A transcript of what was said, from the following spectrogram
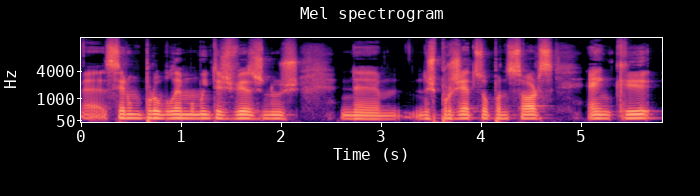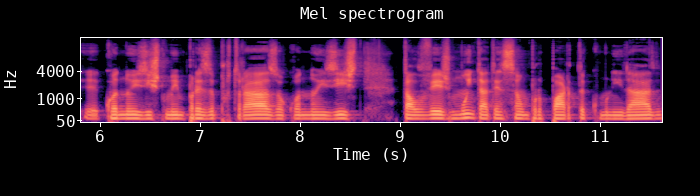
eh, ser um problema muitas vezes nos, na, nos projetos open source, em que quando não existe uma empresa por trás ou quando não existe talvez muita atenção por parte da comunidade,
